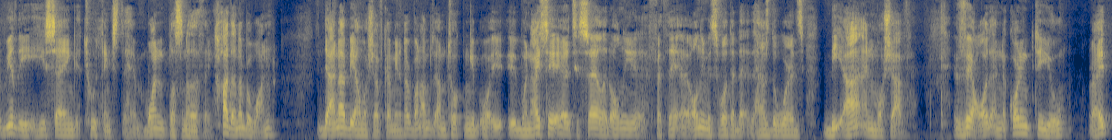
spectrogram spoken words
Really, he's saying two things to him, one plus another thing. Hada, number one, Dana bi'amoshav kamina. Number one, I'm, I'm talking about, when I say Eretz Yisrael, it only, for th- only mitzvot that has the words bi'ah and moshav. Ve'od, and according to you, right?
